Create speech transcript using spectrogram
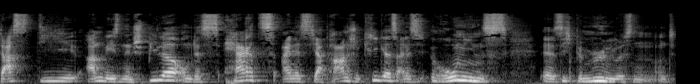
dass die anwesenden Spieler um das Herz eines japanischen Kriegers, eines Ronins, äh, sich bemühen müssen. Und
